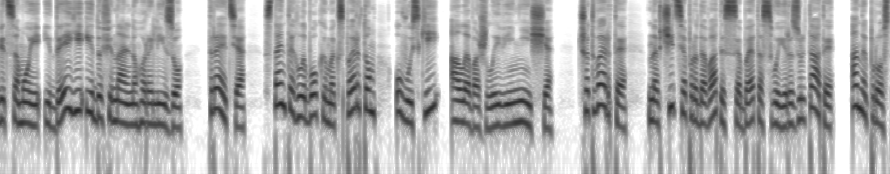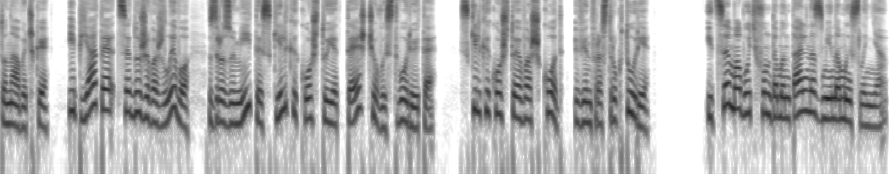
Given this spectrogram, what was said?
від самої ідеї і до фінального релізу. Третє. Станьте глибоким експертом у вузькій, але важливій ніші. Четверте. Навчіться продавати себе та свої результати, а не просто навички. І п'яте це дуже важливо зрозумійте, скільки коштує те, що ви створюєте. скільки коштує ваш код в інфраструктурі. І це, мабуть, фундаментальна зміна мислення.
